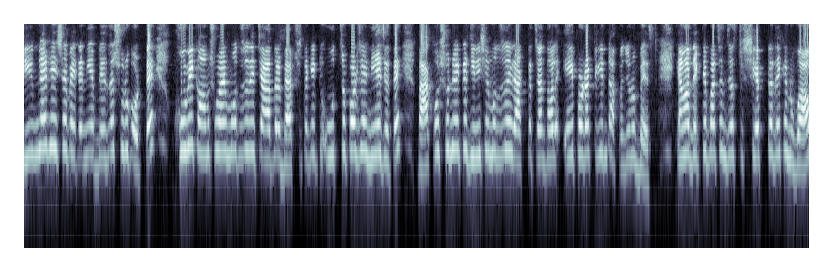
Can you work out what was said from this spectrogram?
ডিম লাইট হিসেবে এটা নিয়ে বিজনেস শুরু করতে, খুবই কম সময়ের মধ্যে যদি চান আপনার ব্যবসাটাকে একটু উচ্চ পর্যায়ে নিয়ে যেতে বা আকর্ষণীয় একটা জিনিসের মধ্যে যদি রাখতে চান, তাহলে এই প্রোডাক্টটা কিন্তু আপনার জন্য বেস্ট কেন দেখতে পাচ্ছেন জাস্ট শেপটা দেখেন ওয়াও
